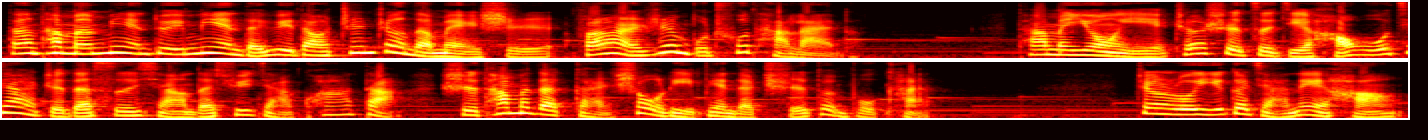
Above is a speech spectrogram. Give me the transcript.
当他们面对面的遇到真正的美时，反而认不出它来了。他们用以遮饰自己毫无价值的思想的虚假夸大，使他们的感受力变得迟钝不堪。正如一个假内行。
